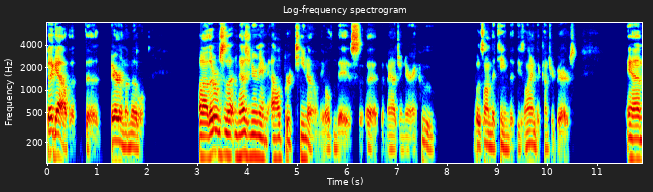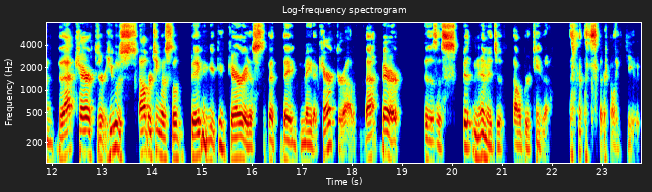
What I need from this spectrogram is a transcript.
Big Al, the, the bear in the middle. Uh, there was an Imagineer named Al Bertino in the olden days at Imagineering who was on the team that designed the Country Bears. And that character, he was, Al Bertino was so big and gregarious that they made a character out of him. That bear is a spitting image of Al Bertino. it's really cute.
